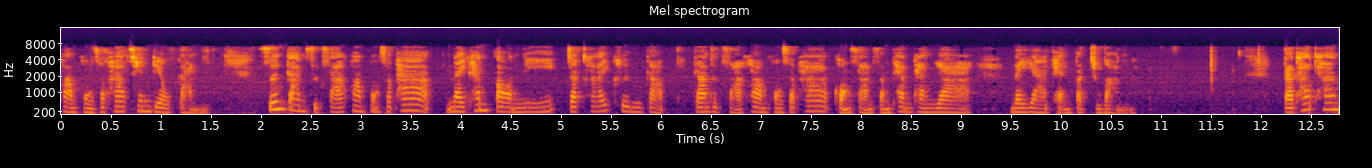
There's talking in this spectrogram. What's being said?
ความคงสภาพเช่นเดียวกัน ซึ่งการศึกษาความคงสภาพในขั้นตอนนี้จะคล้ายคลึงกับการศึกษาความคงสภาพของสารสำคัญทางยา ในยาแผนปัจจุบัน แต่ถ้าท่าน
